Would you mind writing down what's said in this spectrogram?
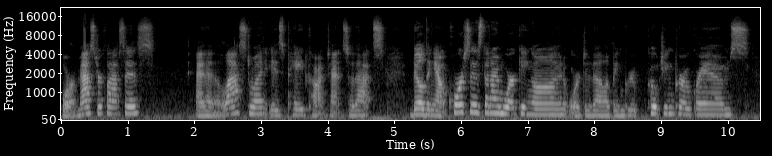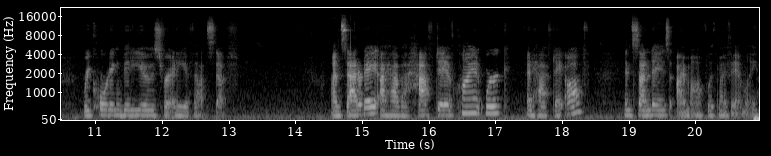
or master classes. And then the last one is paid content. So that's building out courses that I'm working on or developing group coaching programs, recording videos for any of that stuff. On Saturday, I have a half day of client work and half day off, and Sundays I'm off with my family.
